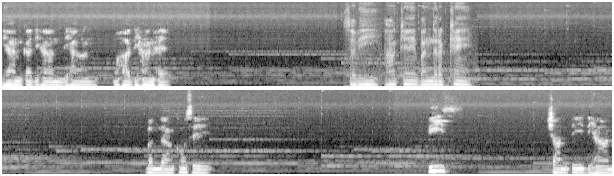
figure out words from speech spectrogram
ध्यान का ध्यान ध्यान, महाध्यान है सभी आँखें बंद रखें बंद आँखों से पीस शांति ध्यान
